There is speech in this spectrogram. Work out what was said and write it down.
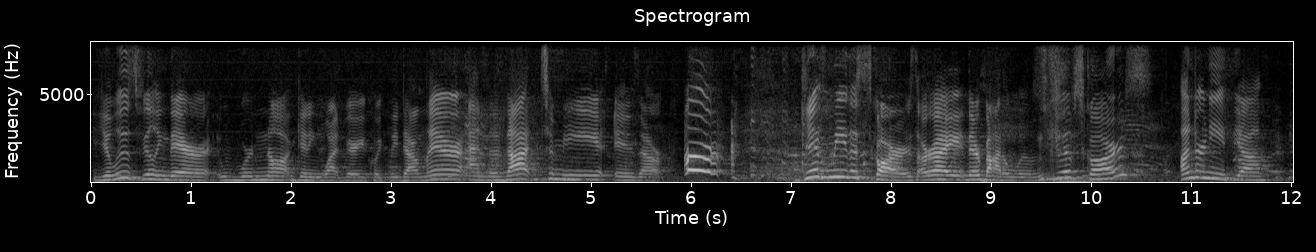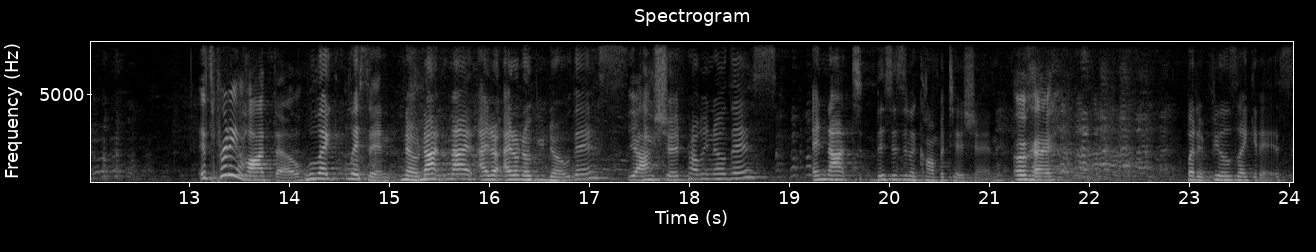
you lose feeling there. We're not getting wet very quickly down there. And that to me is our. Ah, give me the scars, all right? They're battle wounds. Do you have scars? Underneath, yeah. It's pretty hot though. Well, like, listen, no, not not. I don't. I don't know if you know this. Yeah. You should probably know this, and not. This isn't a competition, Okay. but it feels like it is.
